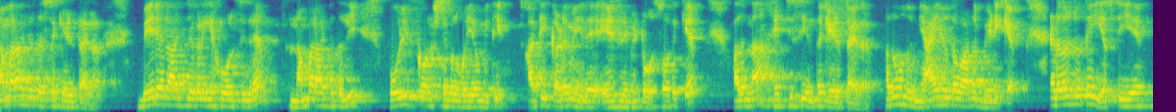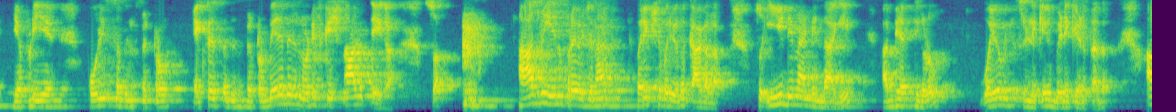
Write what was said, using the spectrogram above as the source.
ನಮ್ಮ ರಾಜ್ಯದಷ್ಟೇ ಕೇಳ್ತಾ ಇಲ್ಲ. ಬೇರೆ ರಾಜ್ಯಗಳಿಗೆ ಹೋಲಿಸಿದ್ರೆ ನಮ್ಮ ರಾಜ್ಯದಲ್ಲಿ ಪೊಲೀಸ್ ಕಾನ್ಸ್ಟೇಬಲ್ ವಯೋಮಿತಿ ಅತಿ ಕಡಿಮೆ ಇದೆ, ಏಜ್ ಲಿಮಿಟು. ಸೊ ಅದಕ್ಕೆ ಅದನ್ನ ಹೆಚ್ಚಿಸಿ ಅಂತ ಕೇಳ್ತಾ ಇದ್ದಾರೆ. ಅದು ಒಂದು ನ್ಯಾಯಯುತವಾದ ಬೇಡಿಕೆ. ಅಂಡ್ ಅದರ ಜೊತೆ S D A, F D A, police sub ಇನ್ಸ್ಪೆಕ್ಟ್ರು, ಎಕ್ಸೈಸ್ ಸಬ್ ಇನ್ಸ್ಪೆಕ್ಟ್ರು, ಬೇರೆ ಬೇರೆ ನೋಟಿಫಿಕೇಶನ್ ಆಗುತ್ತೆ ಈಗ. ಸೊ ಆದರೂ ಏನು ಪ್ರಯೋಜನ? ಪರೀಕ್ಷೆ ಬರೆಯೋದಕ್ಕಾಗಲ್ಲ. ಸೊ ಈ ಡಿಮ್ಯಾಂಡಿಂದಾಗಿ ಅಭ್ಯರ್ಥಿಗಳು ವಯೋಮಿತಿ ಸಡಿಲಿಕೆ ಬೇಡಿಕೆ ಇಡ್ತಾ ಇದ್ದಾರೆ ಆ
